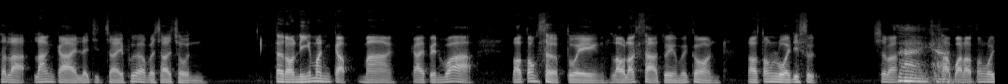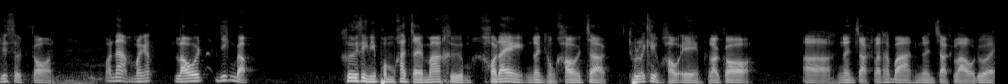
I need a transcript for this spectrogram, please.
สละร่างกายและจิตใจเพื่อประชาชน แต่ตอนนี้มันกลับมากลายเป็นว่าเราต้องเสิร์ฟตัวเอง เรารักษาตัวเองไว้ก่อน เราต้องรวยที่สุด ใช่ปะใช่คสรับถาบันเราต้องรวยที่สุดก่อนเพราะน่ะมันเรายิ่งแบบ คือสิ่งที่ผมขัดใจมากคือ เขาได้เงินของเขาจากธุรกิจของเขาเอง แล้วก็เอ่อเงินจากรัฐบาลเงินจากเราด้วย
